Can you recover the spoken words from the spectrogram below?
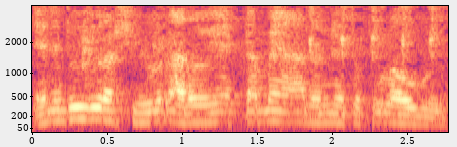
এনে দুই জোড়া শিওর আর ওই একটা মেয়া আর অন্য একটা পোলাও বই।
